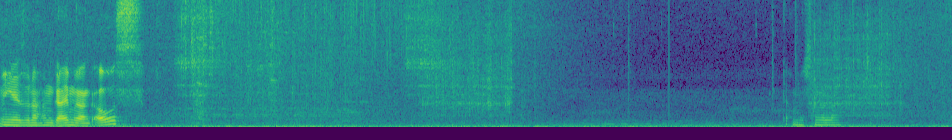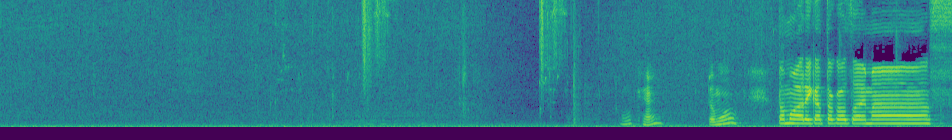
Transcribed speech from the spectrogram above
Mir hier so nach einem Geheimgang aus. Da müssen wir lang. Okay. Domo. Domo arigato gozaimasu.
